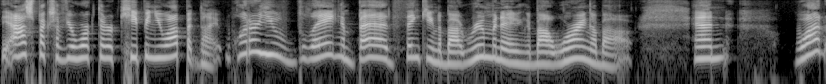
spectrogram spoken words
the aspects of your work that are keeping you up at night. What are you laying in bed thinking about, ruminating about, worrying about? And what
